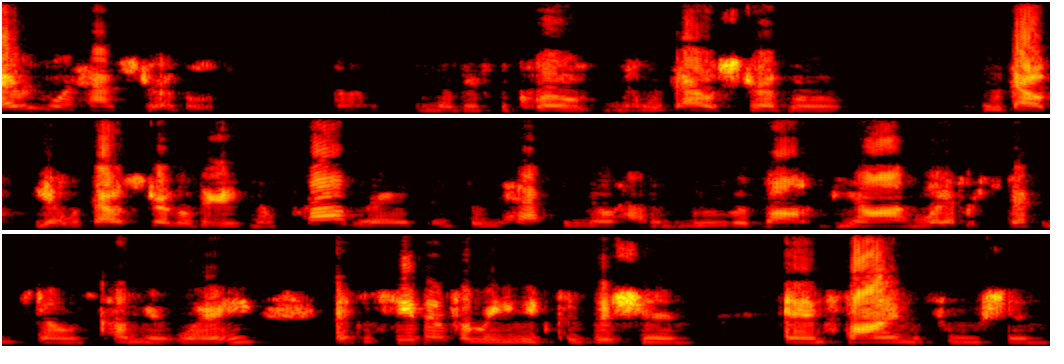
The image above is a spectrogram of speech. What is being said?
everyone has struggles. You know, there's the quote, you know, without struggle, without, yeah, without struggle, there is no progress. And so you have to know how to move about beyond whatever stepping stones come your way and to see them from a unique position and find the solutions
